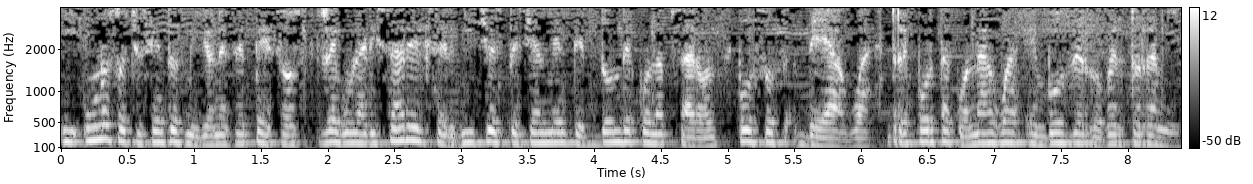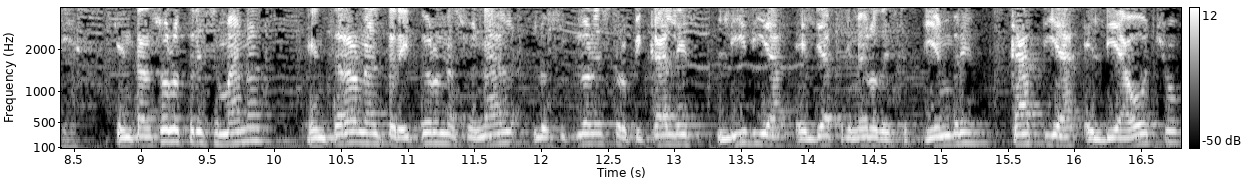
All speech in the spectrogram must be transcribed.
y unos 800 millones de pesos regularizar el servicio especialmente donde colapsaron pozos de agua. Reporta con agua en voz de Roberto Ramírez. En tan solo tres semanas entraron al territorio nacional los ciclones tropicales Lidia el día primero de septiembre, Katia el día 8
